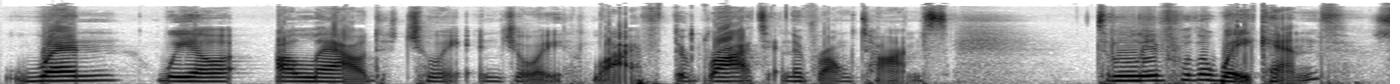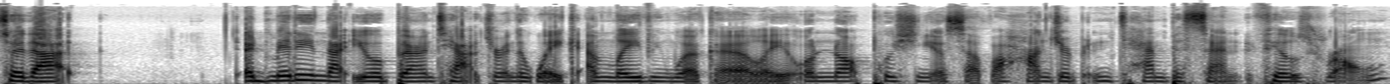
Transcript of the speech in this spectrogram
when we are allowed to enjoy life, the right and the wrong times, to live for the weekend so that admitting that you're burnt out during the week and leaving work early or not pushing yourself 110% feels wrong,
